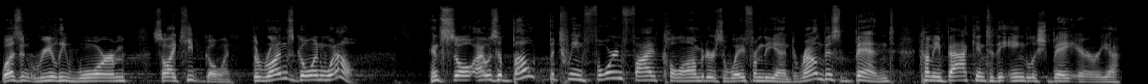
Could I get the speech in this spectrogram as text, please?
wasn't really warm, so I keep going. The run's going well. And so I was about between four and five kilometers away from the end, around this bend, coming back into the English Bay area,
